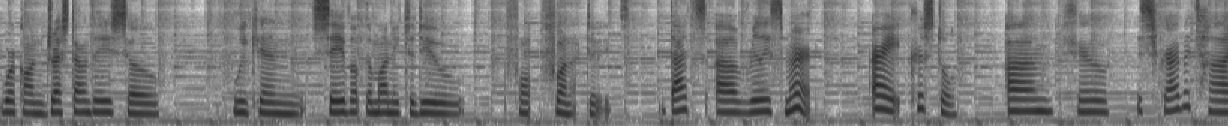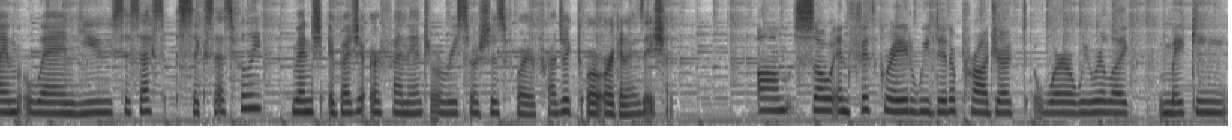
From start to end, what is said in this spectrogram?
work on dress down days so we can save up the money to do fun, activities. That's uh, really smart. All right, Crystal. Um, so describe a time when you success- successfully managed a budget or financial resources for a project or organization. Um, so in fifth grade, we did a project where we were like making,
